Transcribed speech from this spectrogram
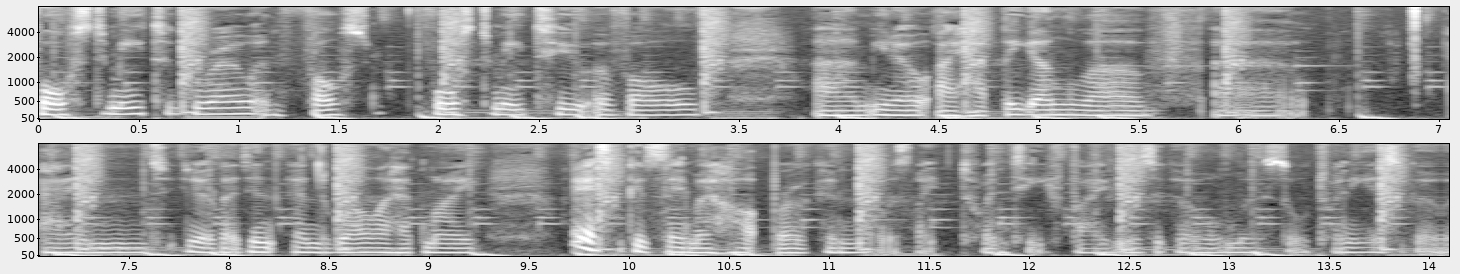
forced me to grow and forced, forced me to evolve. Um, you know, I had the young love, uh, and you know that didn't end well. I had my, I guess we could say my heart broken. That was like 25 years ago, almost, or 20 years ago.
